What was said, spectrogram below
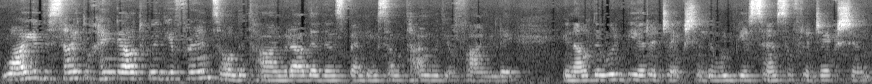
Why you decide to hang out with your friends all the time rather than spending some time with your family? You know, there will be a rejection, there will be a sense of rejection.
